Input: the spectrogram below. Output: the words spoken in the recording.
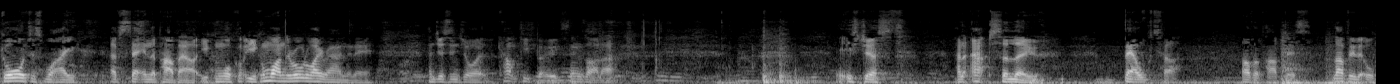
gorgeous way of setting the pub out. You can walk, you can wander all the way around in here and just enjoy it. Comfy booths, things like that. It is just an absolute belter of a pub. This lovely little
